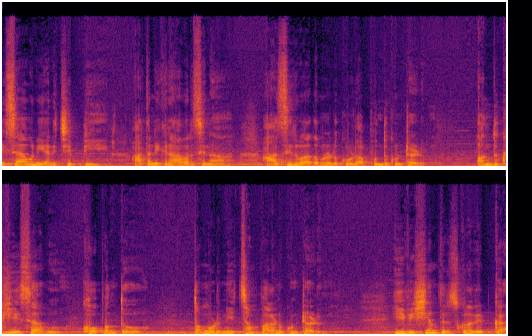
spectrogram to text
ఏశావుని అని చెప్పి అతనికి రావలసిన ఆశీర్వాదములను కూడా పొందుకుంటాడు. అందుకు ఏశావు కోపంతో తమ్ముడిని చంపాలనుకుంటాడు. ఈ విషయం తెలుసుకున్న రెప్కా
